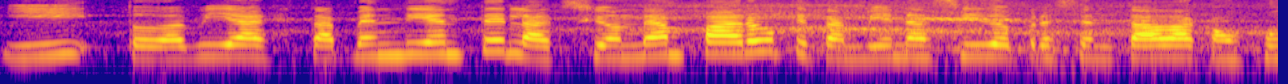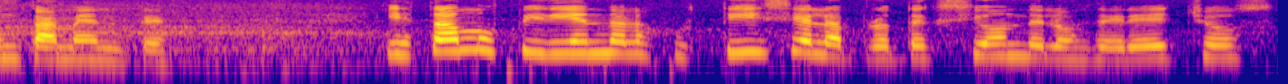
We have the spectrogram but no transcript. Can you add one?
y todavía está pendiente la acción de amparo que también ha sido presentada conjuntamente. Y estamos pidiendo a la justicia la protección de los derechos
